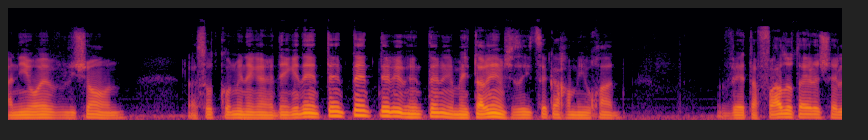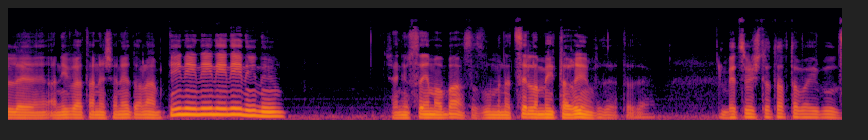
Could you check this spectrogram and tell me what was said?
אני אוהב לישון, לעשות כל מיני מיתרים, שזה יצא ככה מיוחד. ואת הפרזות האלה של אה, אני ואתה נשנה את העולם, טי ני ני ני ני ני ני, שאני עושה עם הבאס, אז הוא מנצל למיתרים וזה, אתה יודע. בעצם השתתפת בעיבוד.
